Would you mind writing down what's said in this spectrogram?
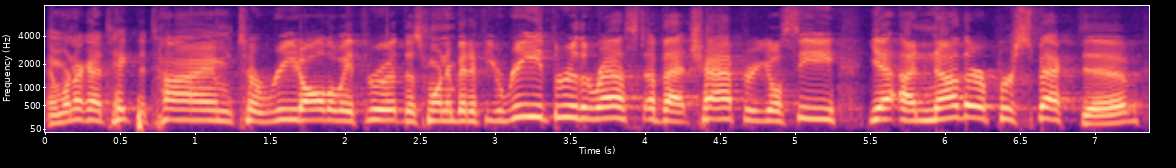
And we're not going to take the time to read all the way through it this morning, but if you read through the rest of that chapter, you'll see yet another perspective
